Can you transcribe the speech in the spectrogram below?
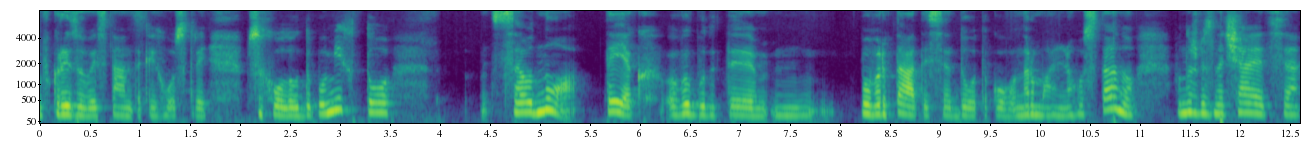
в кризовий стан такий гострий психолог допоміг, то все одно те, як ви будете повертатися до такого нормального стану, воно ж визначається,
